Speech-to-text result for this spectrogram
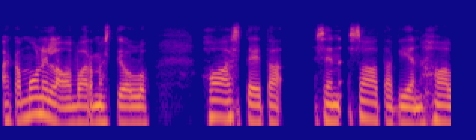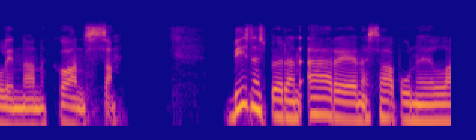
aika monilla on varmasti ollut haasteita sen saatavien hallinnan kanssa – Businesspöydän ääreen saapuneella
